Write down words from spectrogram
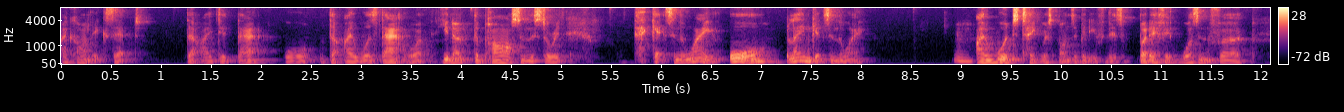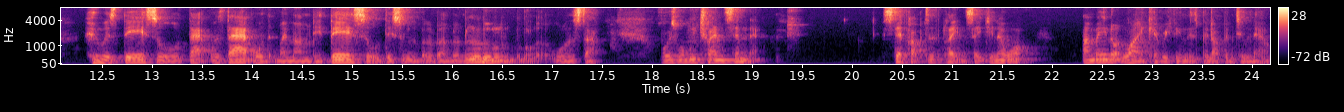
I can't accept that I did that or that I was that or, you know, the past and the story, that gets in the way or blame gets in the way. Mm. I would take responsibility for this, but if it wasn't for who was this or that was that or that my mum did this or this blah, blah, blah, blah, blah, blah, blah, all the stuff. Whereas when we transcend that, step up to the plate and say, do you know what? I may not like everything that's been up until now,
